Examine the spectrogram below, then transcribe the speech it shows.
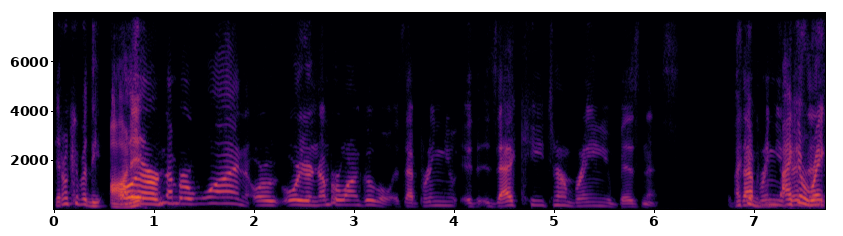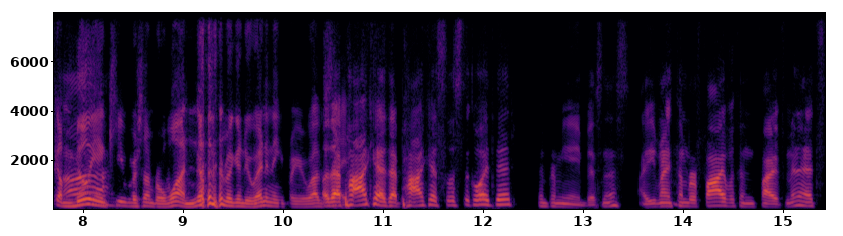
they don't care about the audit. Or number one, or or your number one Google. Is that bringing you? Is, is that key term bringing you business? Does I that can, bring you I can business? rank a million Ah. keywords number one. None of them are going to do anything for your website. Oh, that podcast, that podcast listicle I did, didn't bring me any business. I ranked number five within five minutes.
